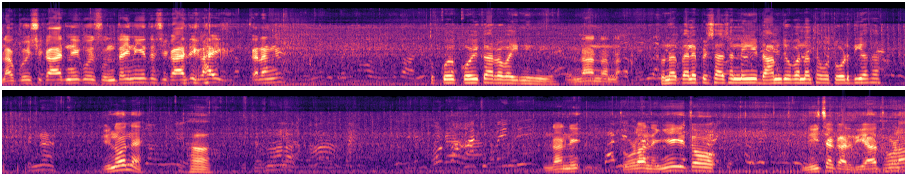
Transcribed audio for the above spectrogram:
ना कोई शिकायत नहीं कोई सुनता ही नहीं है तो शिकायत ही काहे करेंगे? तो कोई कोई कार्रवाई नहीं हुई है? ना ना ना। सुना पहले प्रशासन ने ये डाम जो बना था वो तोड़ दिया था? इन्होंने? हाँ। ना नहीं थोड़ा नहीं है ये तो नीचा कर दिया थोड़ा।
